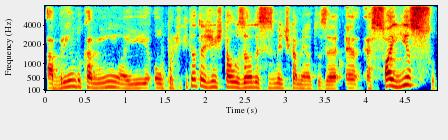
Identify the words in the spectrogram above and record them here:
abrindo caminho aí, ou por que, que tanta gente está usando esses medicamentos? É, é, é só isso?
